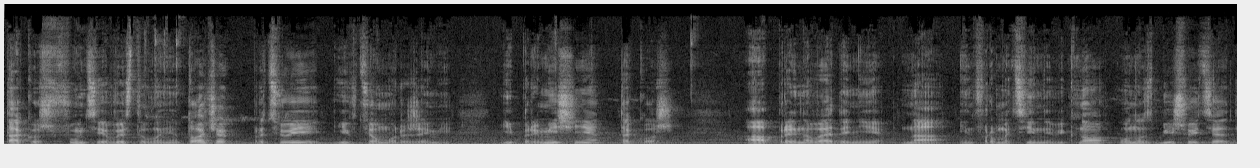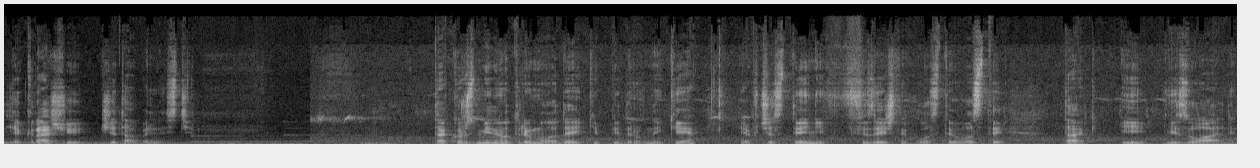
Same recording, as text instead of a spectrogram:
Також функція виставлення точок працює і в цьому режимі, і переміщення також. А при наведенні на інформаційне вікно воно збільшується для кращої читабельності. Також зміни отримали деякі підривники, як в частині фізичних властивостей, так і візуальних.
